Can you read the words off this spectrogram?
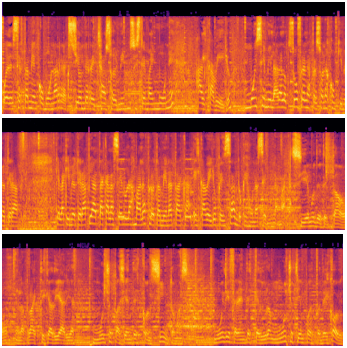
puede ser también como una reacción de rechazo del mismo sistema inmune al cabello, muy similar a lo que sufren las personas con quimioterapia, que la quimioterapia ataca las células malas, pero también ataca el cabello pensando que es una célula mala. Sí hemos detectado en la práctica diaria muchos pacientes con síntomas muy diferentes que duran mucho tiempo después del COVID.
